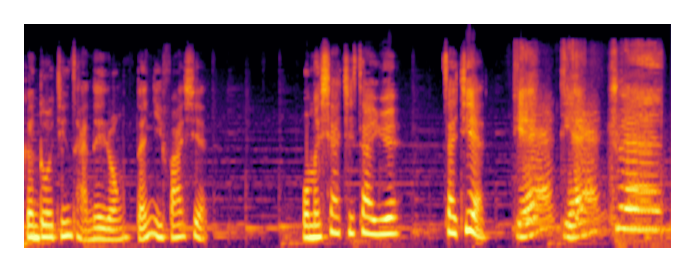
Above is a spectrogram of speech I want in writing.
更多精彩内容等你发现。我们下期再约，再见。甜甜圈。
